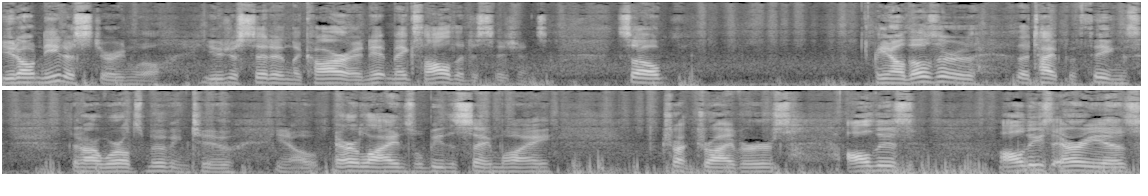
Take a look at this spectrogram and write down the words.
you don't need a steering wheel. You just sit in the car and it makes all the decisions. So, you know, those are the type of things that our world's moving to. You know, airlines will be the same way, truck drivers, all these all these areas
